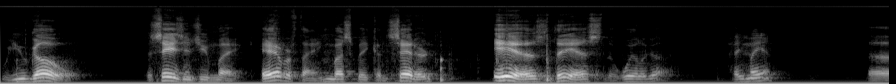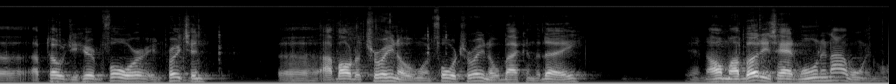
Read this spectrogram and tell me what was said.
where you go, decisions you make. Everything must be considered is this the will of God? Amen. Uh, I've told you here before in preaching, uh, I bought a Torino one, Ford Torino back in the day, and all my buddies had one, and I wanted one.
